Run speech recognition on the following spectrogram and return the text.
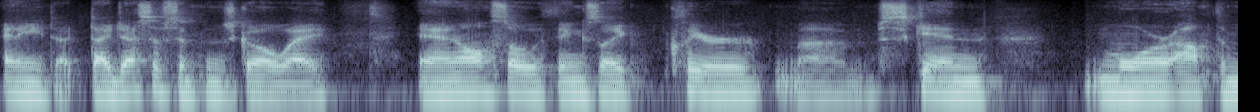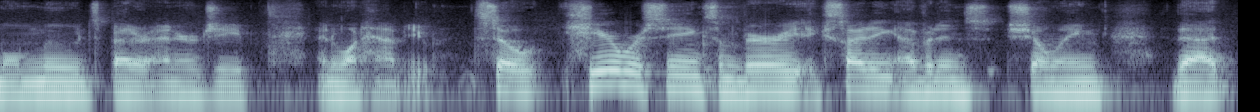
any digestive symptoms go away, and also things like clear um, skin, more optimal moods, better energy, and what have you. So here we're seeing some very exciting evidence showing that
